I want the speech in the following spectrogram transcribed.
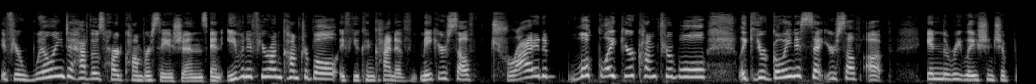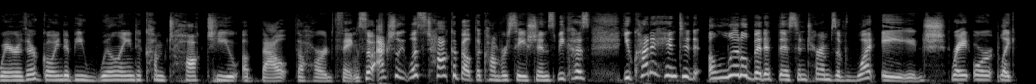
if you're willing to have those hard conversations, and even if you're uncomfortable, if you can kind of make yourself try to look like you're comfortable, like you're going to set yourself up in the relationship where they're going to be willing to come talk to you about the hard things. So, actually, let's talk about the conversations because you kind of hinted a little bit bit at this in terms of what age, right? Or like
